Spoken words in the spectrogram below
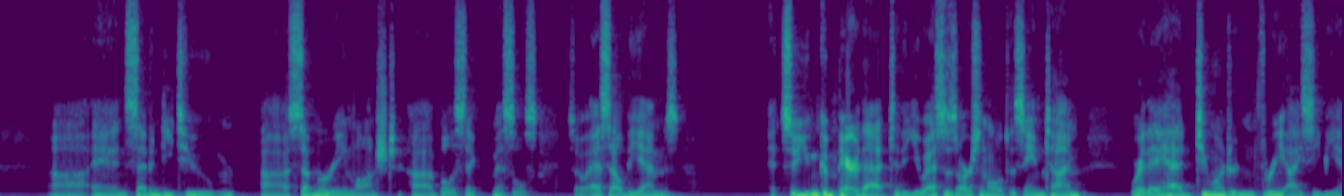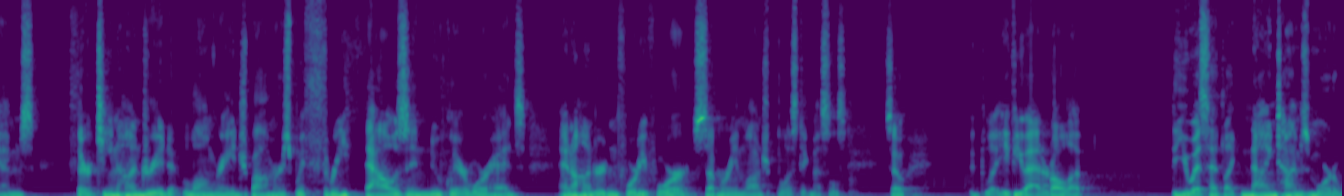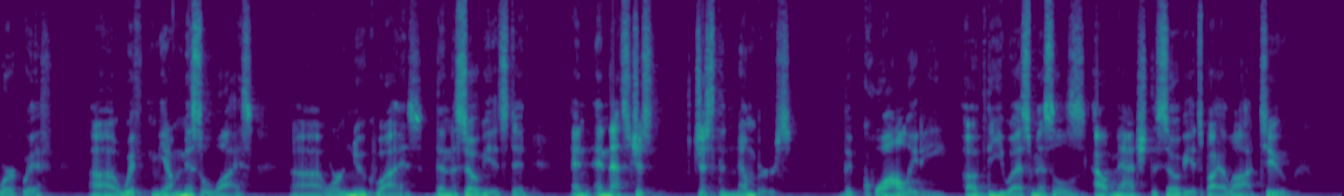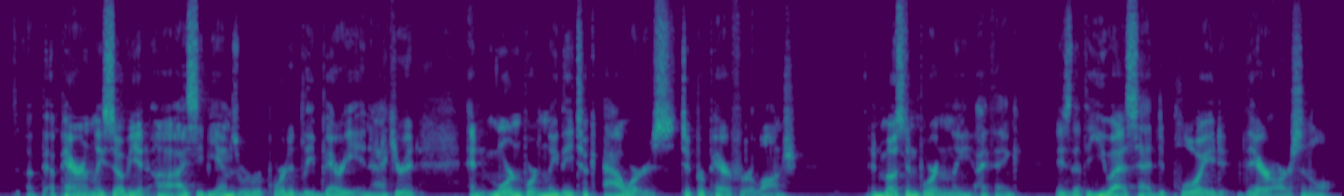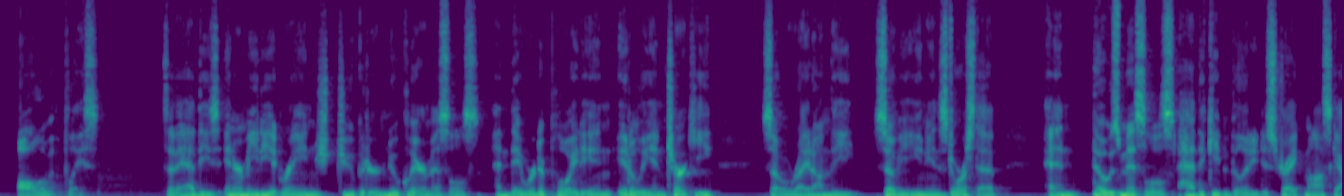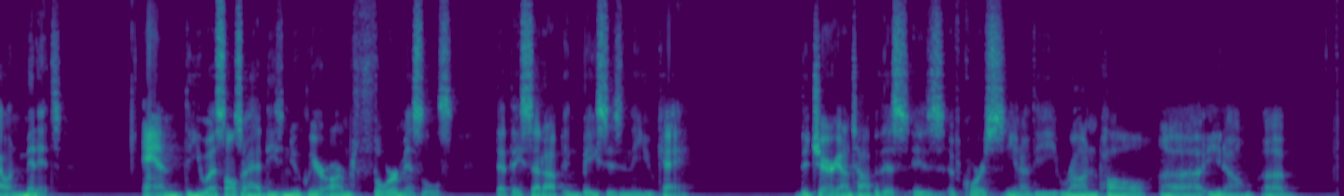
uh, and 72 uh, submarine launched uh, ballistic missiles, so SLBMs. So you can compare that to the US's arsenal at the same time, where they had 203 ICBMs, 1,300 long range bombers with 3,000 nuclear warheads, and 144 submarine launched ballistic missiles. So if you add it all up, the U.S. had like nine times more to work with, uh, with you know missile wise uh, or nuke wise than the Soviets did, and and that's just just the numbers. The quality of the U.S. missiles outmatched the Soviets by a lot too. Apparently, Soviet uh, ICBMs were reportedly very inaccurate, and more importantly, they took hours to prepare for a launch. And most importantly, I think, is that the US had deployed their arsenal all over the place. So they had these intermediate range Jupiter nuclear missiles, and they were deployed in Italy and Turkey, so right on the Soviet Union's doorstep. And those missiles had the capability to strike Moscow in minutes. And the US also had these nuclear armed Thor missiles that they set up in bases in the UK. The cherry on top of this is, of course, you know, the Ron Paul, uh, you know, uh,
